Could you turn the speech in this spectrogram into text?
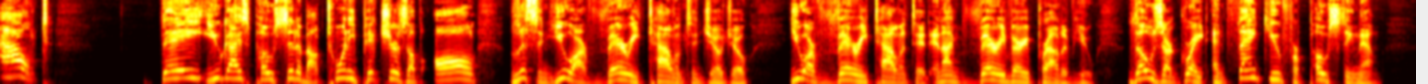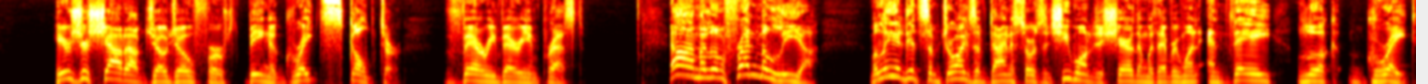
out. They, you guys posted about 20 pictures of all. Listen, you are very talented, JoJo. You are very talented, and I'm very, very proud of you. Those are great, and thank you for posting them. Here's your shout out, JoJo, for being a great sculptor. Very, very impressed. Ah, my little friend Malia. Malia did some drawings of dinosaurs and she wanted to share them with everyone, and they look great.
